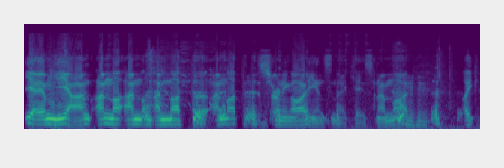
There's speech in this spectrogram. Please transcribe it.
Yeah, I mean, yeah, I'm, I'm not, I'm, I'm not the, I'm not the discerning audience in that case, and I'm not like,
